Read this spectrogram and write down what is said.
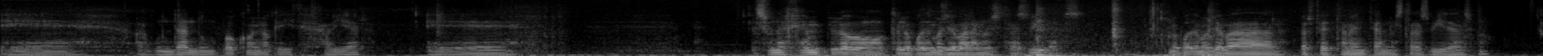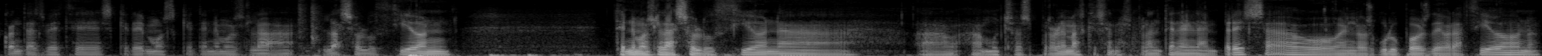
eh, abundando un poco en lo que dice Javier, eh, es un ejemplo que lo podemos llevar a nuestras vidas. Lo podemos llevar perfectamente a nuestras vidas, ¿no? ¿Cuántas veces creemos que tenemos la, la solución, tenemos la solución a, a, muchos problemas que se nos plantean en la empresa o en los grupos de oración?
